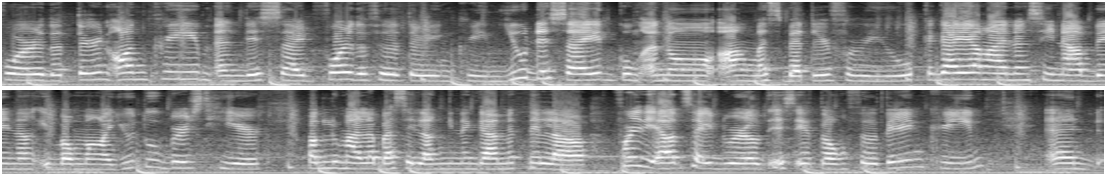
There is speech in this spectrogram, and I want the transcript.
for the turn-on cream and this side for the filtering cream. You decide kung ano ang mas better for you. Kagaya nga ng sinabi ng ibang mga YouTubers here, pag lumalabas silang ginagamit nila for the outside world is itong filtering cream and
